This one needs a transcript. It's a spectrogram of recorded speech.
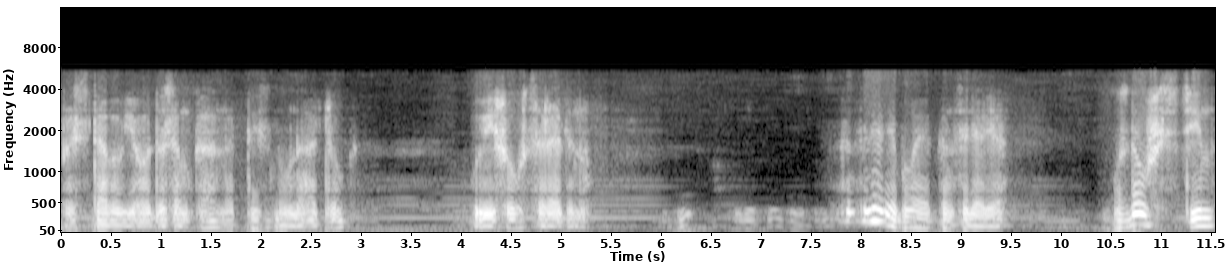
приставив його до замка, натиснув на гачок, увійшов всередину. Канцелярія була як канцелярія. Уздовж стін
